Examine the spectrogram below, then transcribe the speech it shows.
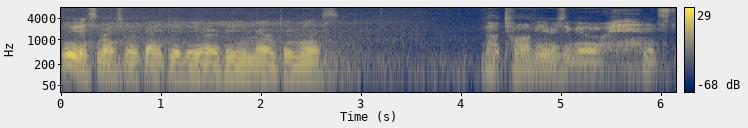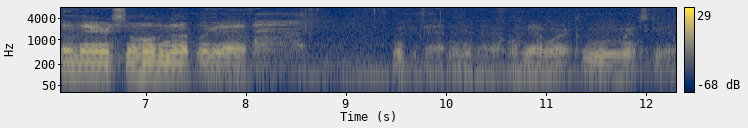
Look at this nice work I did the RV mounting this about 12 years ago, and it's still there, it's still holding up. Look at that. Look at that, look at that, look at that work. Ooh, that's good.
